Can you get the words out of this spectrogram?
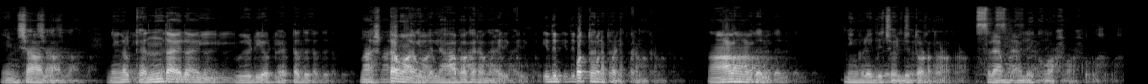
ഇൻഷാ അല്ലാ. നിങ്ങൾക്ക് എന്തായാലും ഈ വീഡിയോ കേട്ടത് നഷ്ടമാകില്ല ലാഭകരമായിരിക്കും. ഇത് തന്നെ പഠിക്കണം. നാളെ മുതൽ നിങ്ങൾ ഇത് ചൊല്ലി തുടങ്ങണം അസ്സലാമു അലൈക്കും വറഹ്മത്തുള്ളാഹി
